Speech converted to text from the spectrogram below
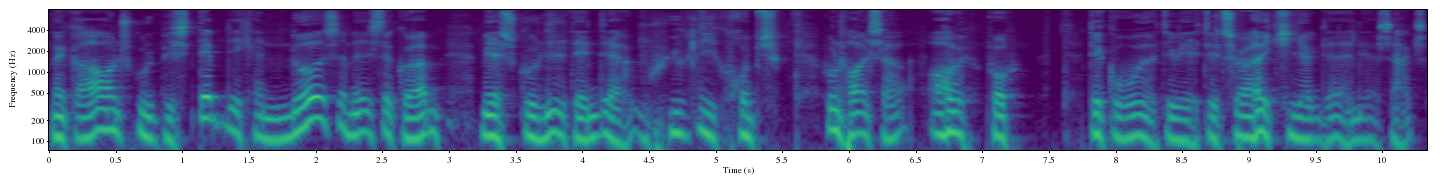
men graven skulle bestemt ikke have noget som helst at gøre med at skulle ned i den der uhyggelige krypt. Hun holdt sig oppe på det gode, det, det tørre i kirken, havde han sagt.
